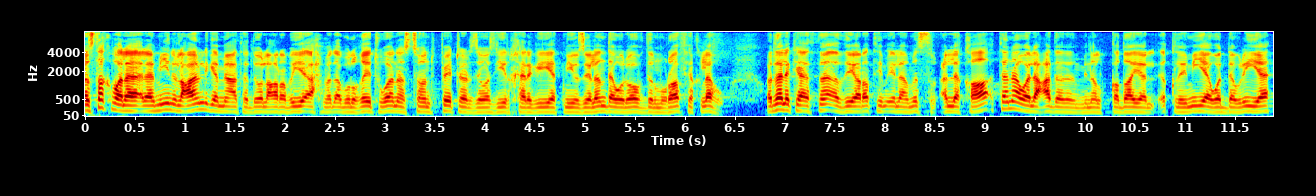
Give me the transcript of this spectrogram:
استقبل الأمين العام لجامعة الدول العربية أحمد أبو الغيط وينستون بيترز وزير خارجية نيوزيلندا والوفد المرافق له. وذلك أثناء زيارتهم إلى مصر. اللقاء تناول عددا من القضايا الإقليمية والدولية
